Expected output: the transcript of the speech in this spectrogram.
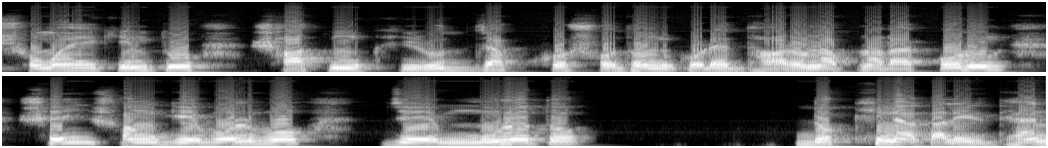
সময়ে কিন্তু সাতমুখী রুদ্রাক্ষ শোধন করে ধারণ আপনারা করুন। সেই সঙ্গে বলব যে মূলত দক্ষিণাকালীর ধ্যান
